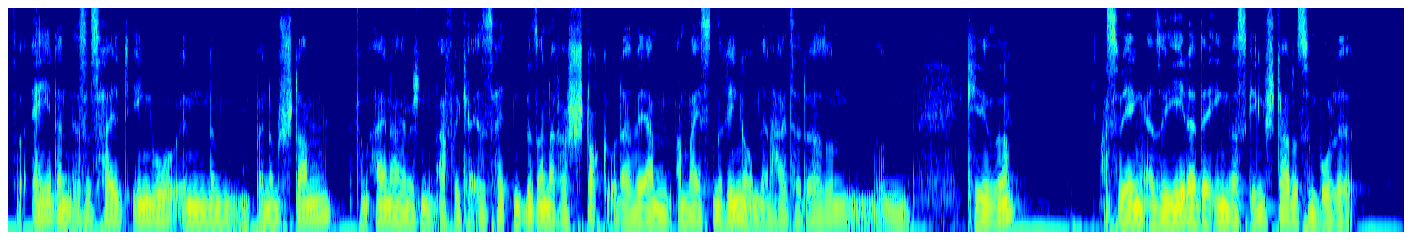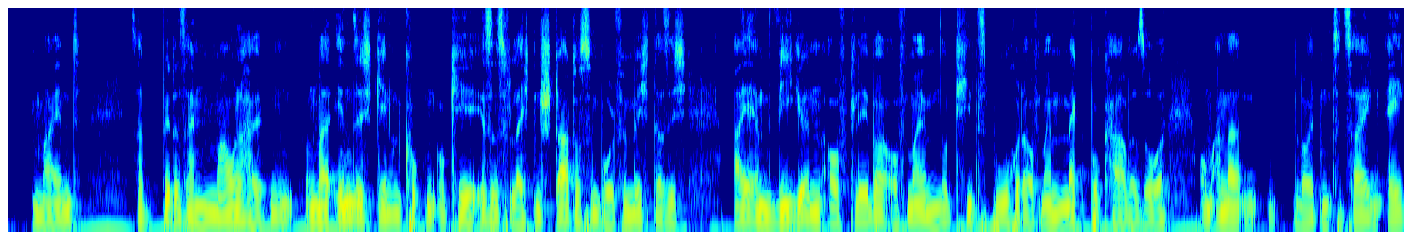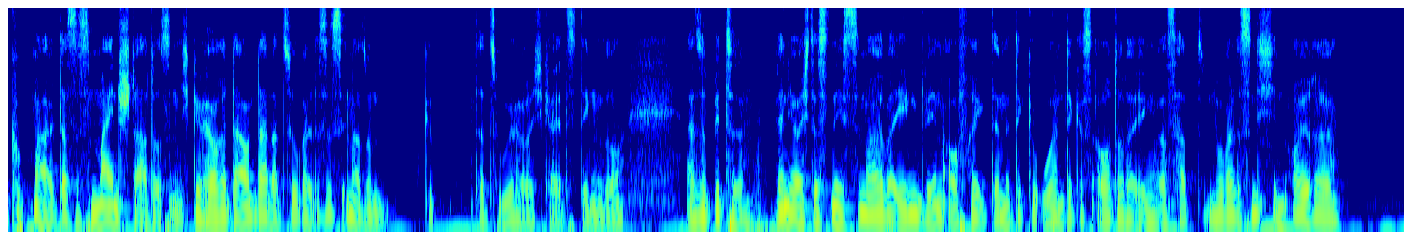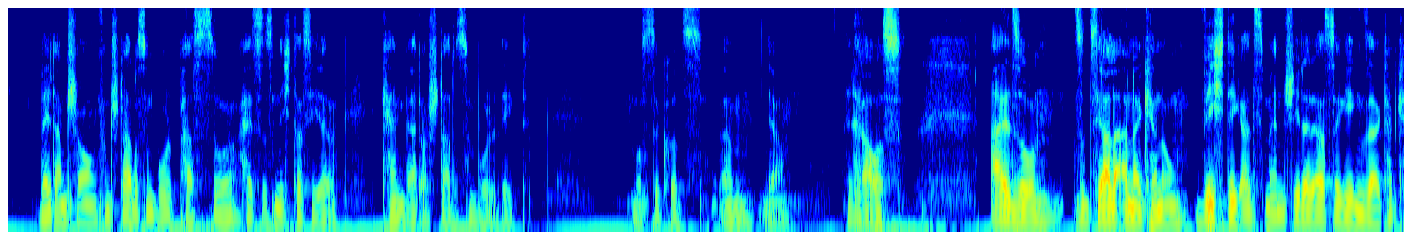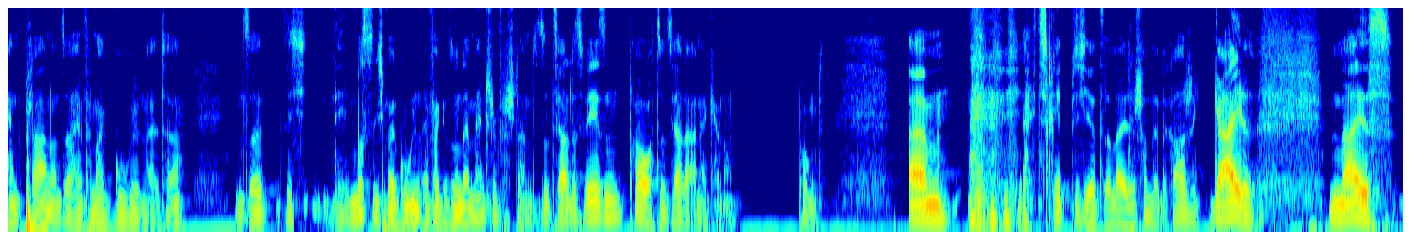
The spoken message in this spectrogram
So, ey, dann ist es halt irgendwo in einem, bei einem Stamm von Einheimischen in Afrika ist es halt ein besonderer Stock oder wer am, meisten Ringe um den Hals hat oder so ein, so ein Käse. Deswegen, also jeder, der irgendwas gegen Statussymbole meint, soll bitte sein Maul halten und mal in sich gehen und gucken, okay, ist es vielleicht ein Statussymbol für mich, dass ich I am vegan Aufkleber auf meinem Notizbuch oder auf meinem MacBook habe, so, um anderen Leuten zu zeigen, ey, guck mal, das ist mein Status und ich gehöre da und da dazu, weil das ist immer so ein Dazugehörigkeitsding, so. Also bitte, wenn ihr euch das nächste Mal bei irgendwen aufregt, der eine dicke Uhr, ein dickes Auto oder irgendwas hat, nur weil das nicht in eure Weltanschauung von Statussymbol passt, so, heißt es nicht, dass ihr keinen Wert auf Statussymbole legt. Musste kurz, ähm, ja, raus. Also, soziale Anerkennung, wichtig als Mensch. Jeder, der was dagegen sagt, hat keinen Plan und soll einfach mal googeln, Alter. Und soll sich, der muss nicht mal googeln, einfach gesunder Menschenverstand. Soziales Wesen braucht soziale Anerkennung. Punkt. Ähm, ich rede mich jetzt alleine schon in Rage. Geil. Nice.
